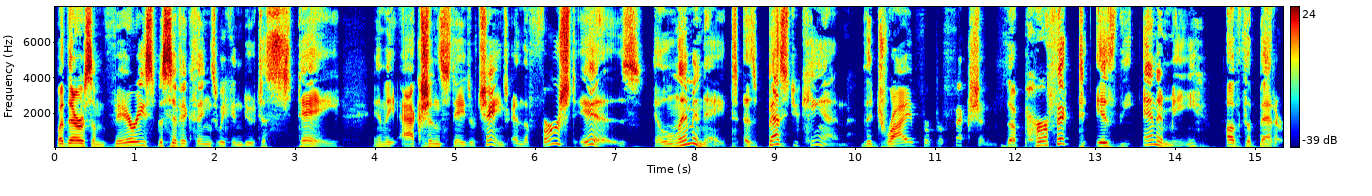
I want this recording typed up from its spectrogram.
But there are some very specific things we can do to stay in the action stage of change. And the first is eliminate as best you can the drive for perfection. The perfect is the enemy of the better.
